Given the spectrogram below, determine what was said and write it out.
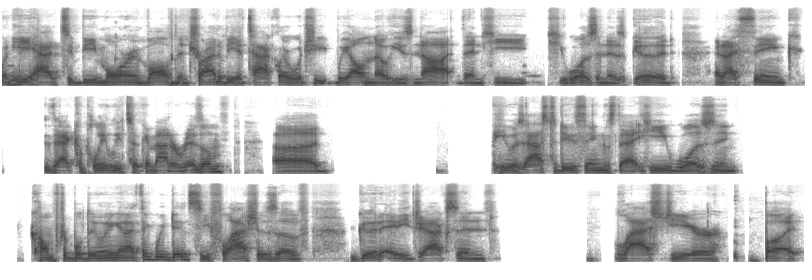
when he had to be more involved and try to be a tackler, which he, we all know he's not, then he he wasn't as good. And I think that completely took him out of rhythm. Uh, he was asked to do things that he wasn't comfortable doing, and I think we did see flashes of good Eddie Jackson last year. But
